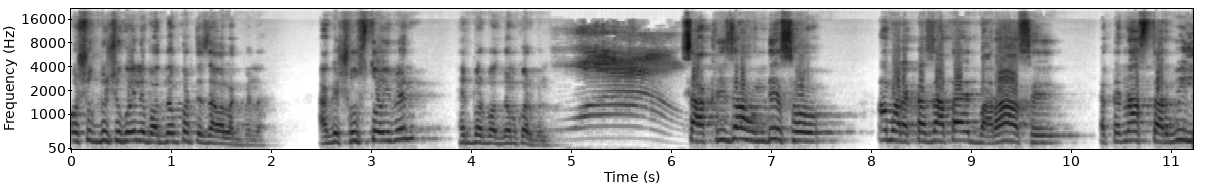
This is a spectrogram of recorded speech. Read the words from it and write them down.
অসুখ বিসুখ হইলে বদনাম করতে যাওয়া লাগবে না। আগে সুস্থ হইবেন, এরপর বদনাম করবেন। চাকরি যখন দেশ আমার একটা যাতায়াত ভাড়া আছে, একটা নাস্তার বিল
